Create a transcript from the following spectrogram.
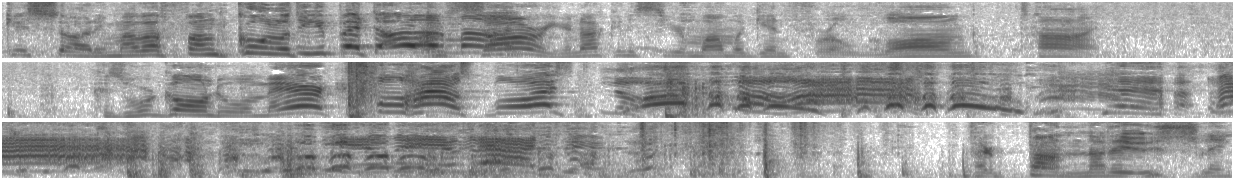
Che sorry, ma vaffanculo, do you bet all I'm mine? sorry. You're not going to see your mom again for a long time. Because we're going to America. Full house, boys! No! Oh, Dio mio! Förbannade usling!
